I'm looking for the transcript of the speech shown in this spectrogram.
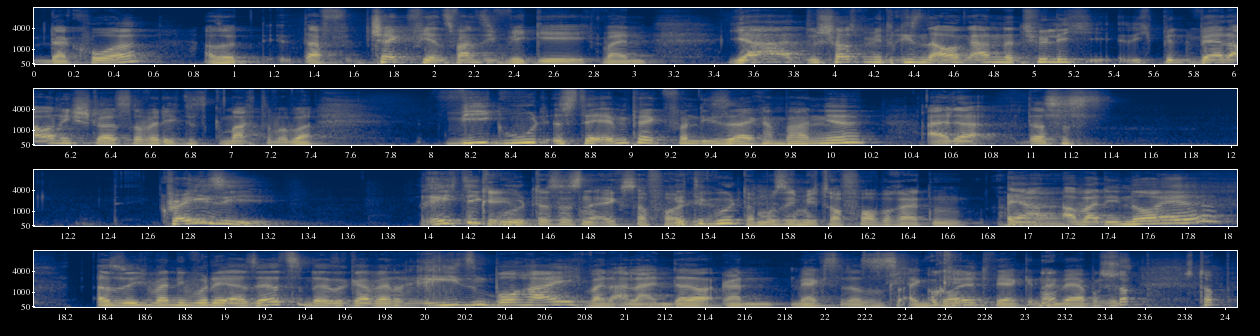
d'accord. Also da- Check24 WG. Ich meine, ja, du schaust mir mit riesen Augen an. Natürlich, ich bin, werde auch nicht stolz drauf, wenn ich das gemacht habe. Aber wie gut ist der Impact von dieser Kampagne? Alter, das ist crazy. Richtig okay, gut. das ist eine extra Folge. Richtig gut. Da muss ich mich drauf vorbereiten. Ja, Äh, aber die neue, also ich meine, die wurde ersetzt und da gab es ein Riesenbohai. Ich meine, allein daran merkst du, dass es ein okay. Goldwerk in der Nein, Werbung stopp, ist. Stopp.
